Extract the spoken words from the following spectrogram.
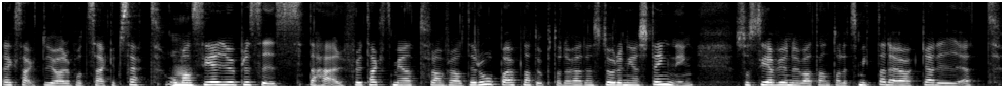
exakt. Du gör det på ett säkert sätt. Och mm. man ser ju precis det här. För i takt med att framförallt Europa har öppnat upp då, där vi hade en större nedstängning så ser vi ju nu att antalet smittade ökar i ett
